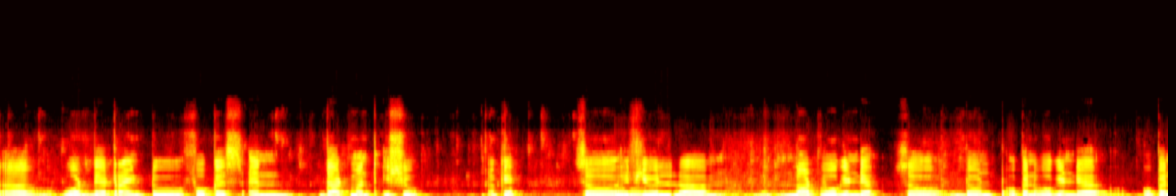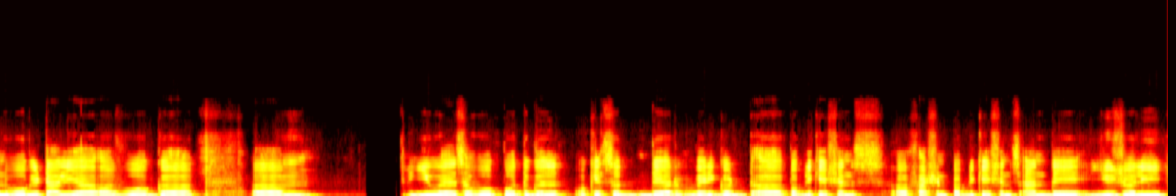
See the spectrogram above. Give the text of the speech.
uh, what they're trying to focus in that month issue okay? So if you will um, not vogue india so don't open vogue india open vogue italia or vogue uh, um, US or Portugal. Okay, so they are very good uh, publications, uh, fashion publications, and they usually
